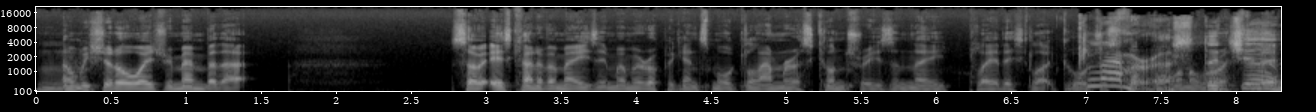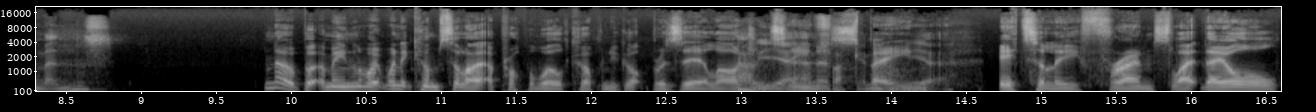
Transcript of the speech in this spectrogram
Hmm. And we should always remember that. So it is kind of amazing when we're up against more glamorous countries and they play this like gorgeous Glamorous, the it. Germans. No, but I mean, when when it comes to like a proper World Cup, and you've got Brazil, oh, Argentina, Oh, hell, Spain, yeah. Italy, France, like they all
